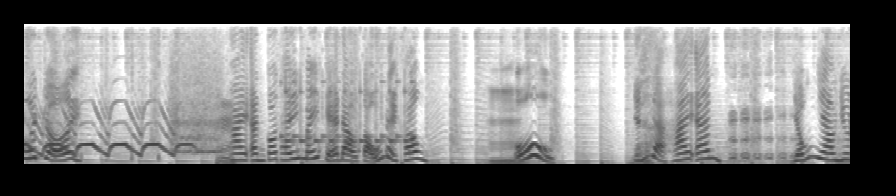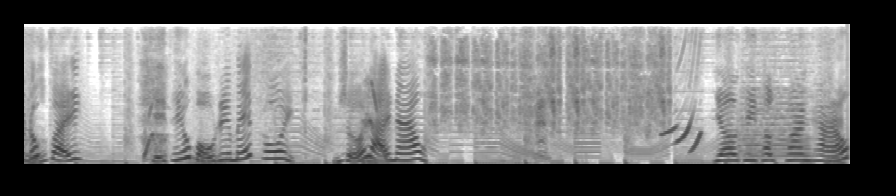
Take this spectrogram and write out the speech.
Ôi trời. Hai anh có thấy mấy kẻ đào tẩu này không? Ồ Chính là hai anh. Giống nhau như đúc vậy. Chỉ thiếu bộ ria mép thôi. Sửa lại nào. Giờ thì thật hoàn hảo.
